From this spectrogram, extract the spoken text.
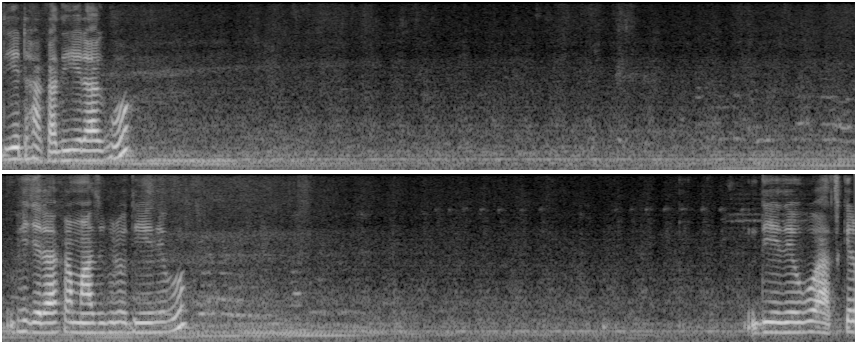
দিয়ে ঢাকা দিয়ে রাখব। ভেজে রাখা মাছগুলো দিয়ে দেবো। দিয়ে দেবো। আজকের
